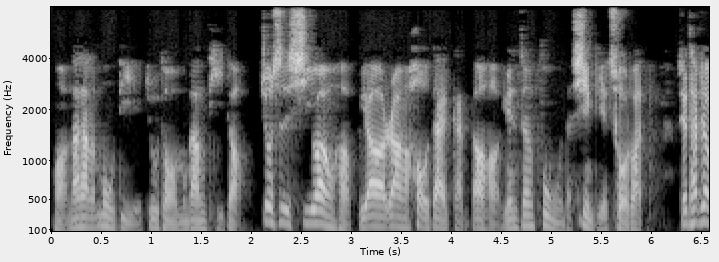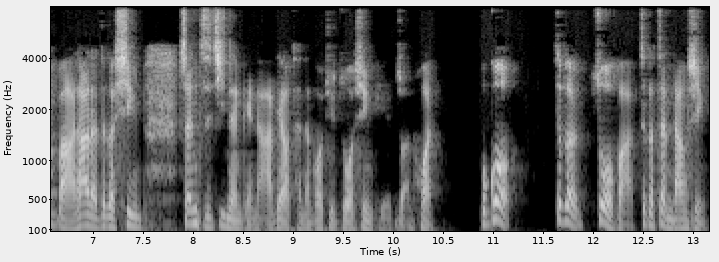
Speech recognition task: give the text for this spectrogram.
哦，那它的目的也如同我们刚刚提到，就是希望哈不要让后代感到哈原生父母的性别错乱。所以他就把他的这个性生殖技能给拿掉，才能够去做性别转换。不过这个做法，这个正当性，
